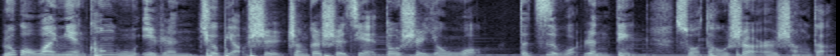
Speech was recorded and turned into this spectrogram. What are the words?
如果外面空无一人，就表示整个世界都是由我的自我认定所投射而成的。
